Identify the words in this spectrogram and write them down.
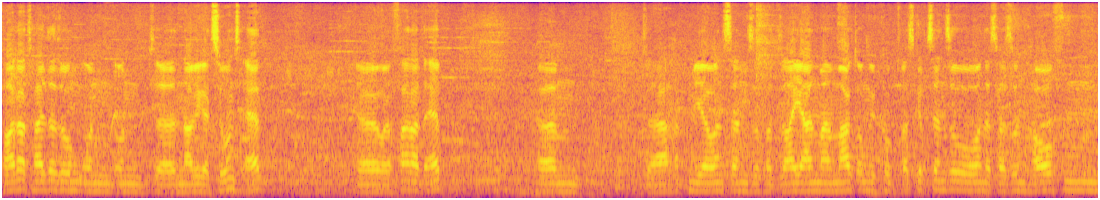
Fahrradhalterung und, und äh, Navigations-App äh, oder Fahrrad-App. Ähm, da hatten wir uns dann so vor drei Jahren mal im Markt umgeguckt, was gibt es denn so? Und das war so ein Haufen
